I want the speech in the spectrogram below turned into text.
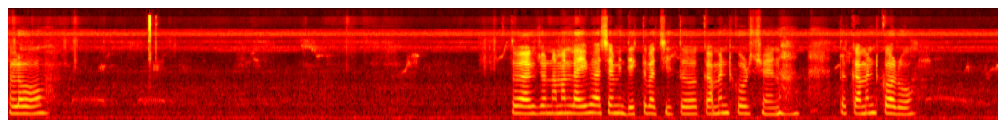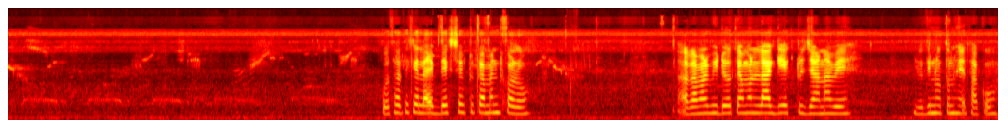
হ্যালো তো একজন আমার লাইভে আছে, আমি দেখতে পাচ্ছি, তো কমেন্ট করছেন। তো কমেন্ট করো। কোথা থেকে লাইভ দেখছ একটু কমেন্ট করো। আর আমার ভিডিও কেমন লাগে একটু জানাবে, যদি নতুন হয়ে থাকো।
